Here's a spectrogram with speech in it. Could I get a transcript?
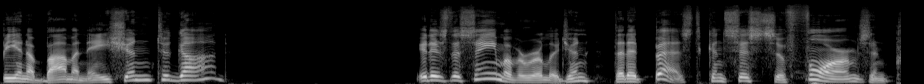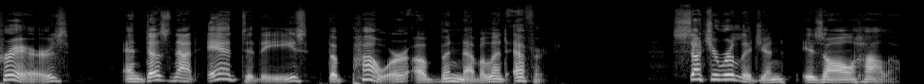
be an abomination to God? It is the same of a religion that at best consists of forms and prayers and does not add to these the power of benevolent effort. Such a religion is all hollow.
